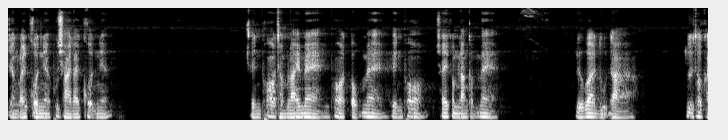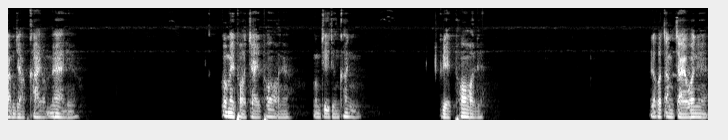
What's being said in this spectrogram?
อย่างหลายคนเนี่ยผู้ชายหลายคนเนี่ย เห็นพ่อทำร้ายแม่เห็นพ่อตบแม่ เห็นพ่อใช้กำลังกับแม่ หรือว่าดุดาด้วยถ้อยคำหยาบคายกับแม่เนี่ย ก็ไม่พอใจพ่อนะบางทีถึงขั้นเกลียดพ่อเลย แล้วก็ตั้งใจว่าเนี่ย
